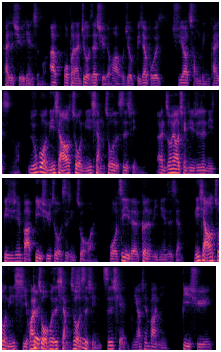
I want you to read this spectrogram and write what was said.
开始学点什么啊？我本来就有在学的话，我就比较不会需要从零开始嘛。如果你想要做你想做的事情，很重要的前提就是你必须先把必须做的事情做完。我自己的个人理念是这样：你想要做你喜欢做或者想做的事情之前，你要先把你必须、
